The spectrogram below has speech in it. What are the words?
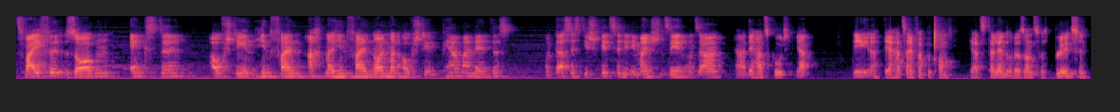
Zweifel, Sorgen, Ängste, Aufstehen, hinfallen, achtmal hinfallen, neunmal aufstehen, permanentes. Und das ist die Spitze, die die Menschen sehen und sagen, ja, der hat's gut, ja, der, der hat's einfach bekommen, der hat's Talent oder sonst was. Blödsinn.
